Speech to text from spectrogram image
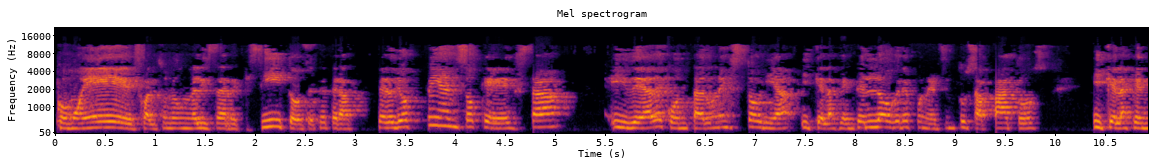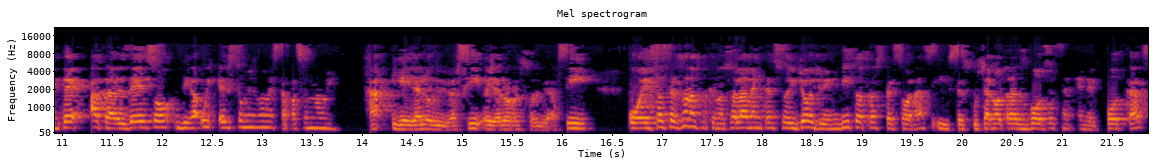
cómo es, cuáles son una lista de requisitos, etcétera. Pero yo pienso que esta idea de contar una historia y que la gente logre ponerse en tus zapatos y que la gente a través de eso diga, uy, esto mismo me está pasando a mí. Ah, y ella lo vivió así, ella lo resolvió así. O estas personas, porque no solamente soy yo, yo invito a otras personas y se escuchan otras voces en el podcast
